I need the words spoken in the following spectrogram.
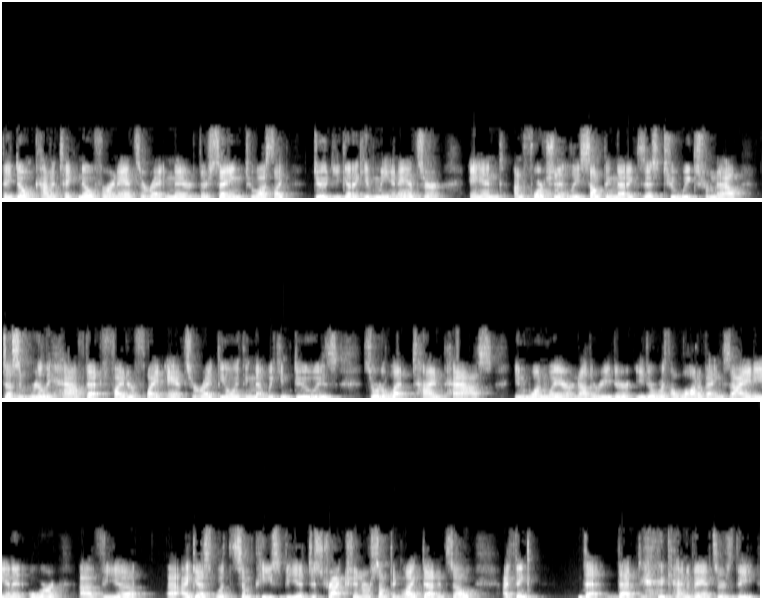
they don't kind of take no for an answer right? And they're they're saying to us like dude, you got to give me an answer. And unfortunately, something that exists two weeks from now doesn't really have that fight or flight answer, right? The only thing that we can do is sort of let time pass in one way or another, either either with a lot of anxiety in it or uh, via, uh, I guess, with some peace via distraction or something like that. And so I think that that kind of answers the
